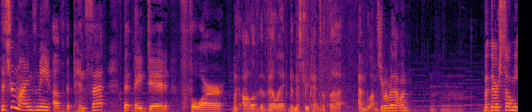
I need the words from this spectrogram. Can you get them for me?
This reminds me of the pin set that they did for with all of the villain, the mystery pins with the emblems. Do you remember that one? Mm -hmm. But there are so many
